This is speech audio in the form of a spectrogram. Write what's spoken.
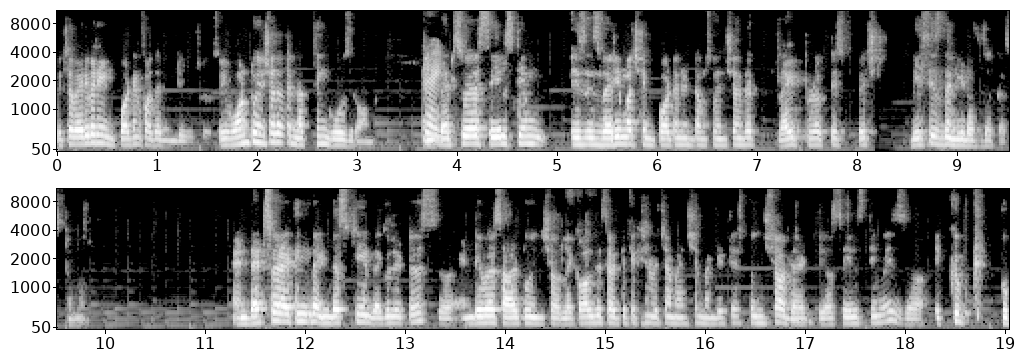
which are very very important for that individual. So you want to ensure that nothing goes wrong and Right. that's where sales team is, is very much important in terms of ensuring that right product is pitched basis the need of the customer and that's where i think the industry and regulators uh, endeavors are to ensure like all the certification which i mentioned mandatory is to ensure that your sales team is uh, equipped to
